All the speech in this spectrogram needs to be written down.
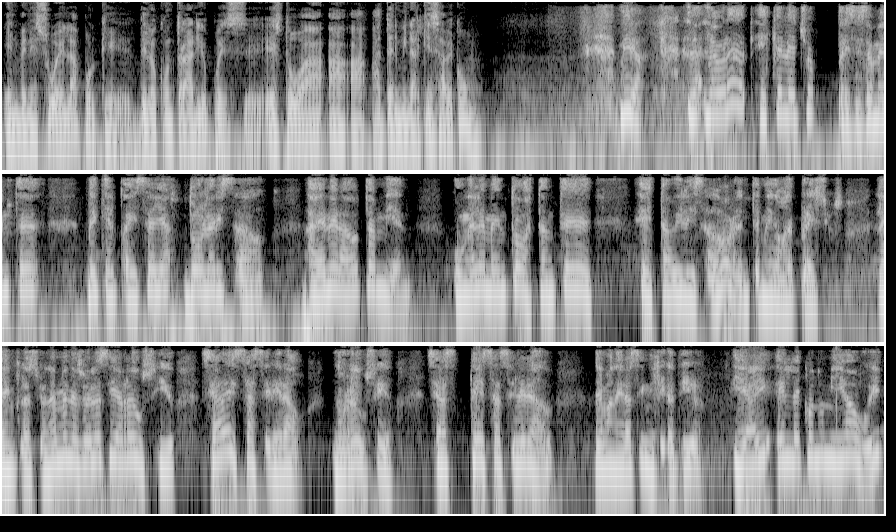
en Venezuela, porque de lo contrario, pues eh, esto va a, a- terminar quién sabe cómo. Mira, la, la verdad es que el hecho precisamente de que el país se haya dolarizado ha generado también un elemento bastante estabilizador en términos de precios. La inflación en Venezuela sí ha reducido, se ha desacelerado, no reducido, se ha desacelerado de manera significativa. Y hay en la economía hoy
